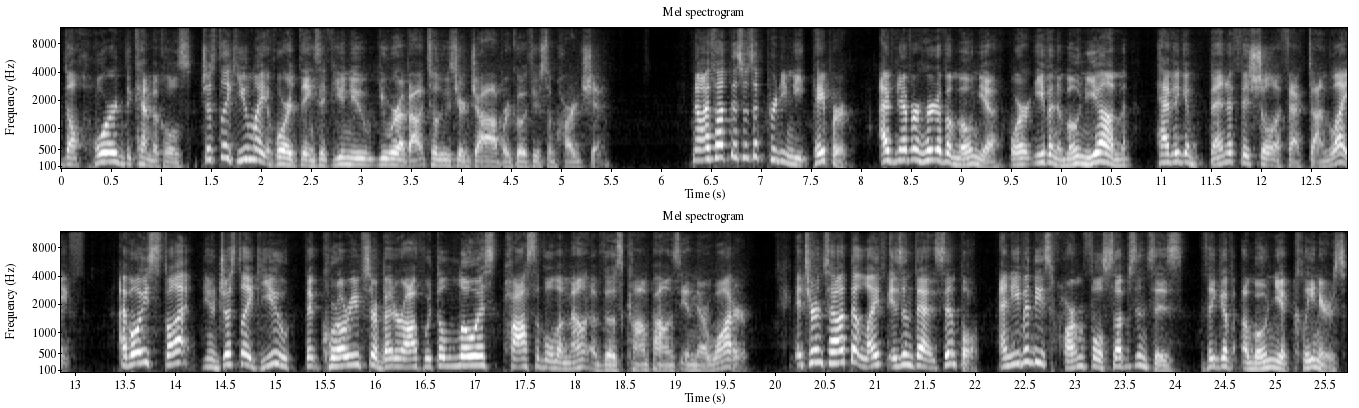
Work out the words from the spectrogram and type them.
they'll hoard the chemicals, just like you might hoard things if you knew you were about to lose your job or go through some hardship. Now, I thought this was a pretty neat paper. I've never heard of ammonia, or even ammonium, having a beneficial effect on life. I've always thought, you know, just like you, that coral reefs are better off with the lowest possible amount of those compounds in their water. It turns out that life isn't that simple, and even these harmful substances, think of ammonia cleaners,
